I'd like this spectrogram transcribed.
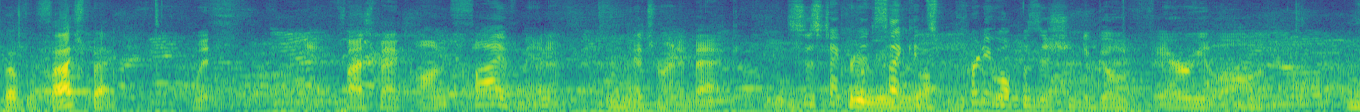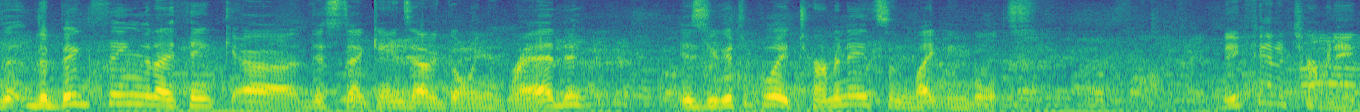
But with flashback. With yeah, flashback on five mana, get to run it back. So this deck Pretty looks like it's pretty well positioned to go very long. The, the big thing that I think uh, this deck gains out of going red is you get to play terminates and lightning bolts. Big fan of Terminate.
